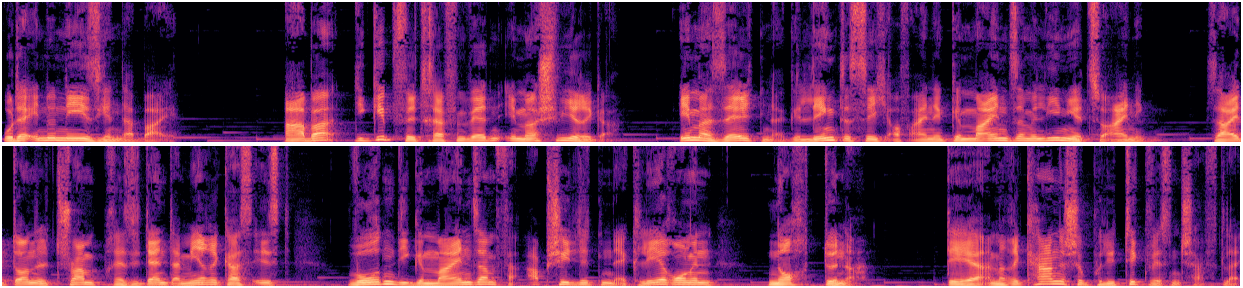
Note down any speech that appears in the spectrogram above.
oder Indonesien dabei. Aber die Gipfeltreffen werden immer schwieriger. Immer seltener gelingt es sich, auf eine gemeinsame Linie zu einigen. Seit Donald Trump Präsident Amerikas ist, wurden die gemeinsam verabschiedeten Erklärungen noch dünner. Der amerikanische Politikwissenschaftler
